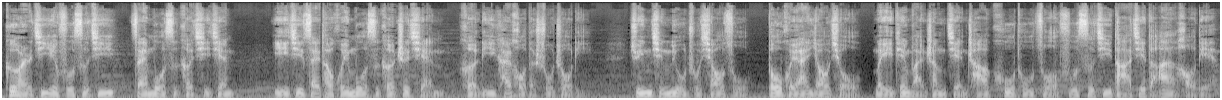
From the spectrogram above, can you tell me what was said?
戈尔基耶夫斯基在莫斯科期间，以及在他回莫斯科之前和离开后的数周里。军情六处小组都会按要求每天晚上检查库图佐夫斯基大街的暗号点。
